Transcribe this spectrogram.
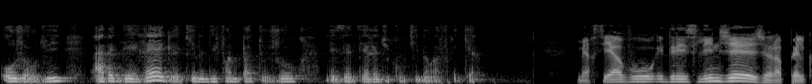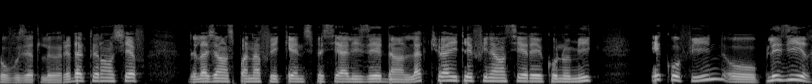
aujourd'hui, avec des règles qui ne défendent pas toujours les intérêts du continent africain. Merci à vous, Idriss Linger. Je rappelle que vous êtes le rédacteur en chef de l'agence panafricaine spécialisée dans l'actualité financière et économique, ECOFIN. Au plaisir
